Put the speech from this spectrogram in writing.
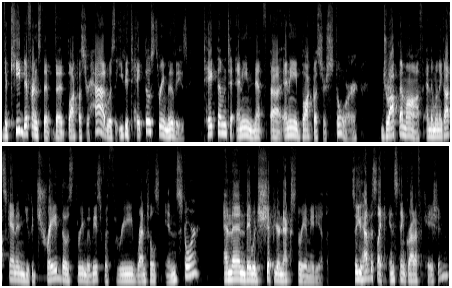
The key difference that that blockbuster had was that you could take those three movies take them to any net uh, any blockbuster store drop them off and then when they got scanned in you could trade those three movies for three rentals in store and then they would ship your next three immediately. So you had this like instant gratification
